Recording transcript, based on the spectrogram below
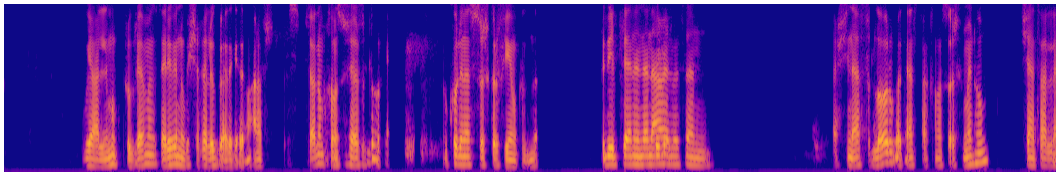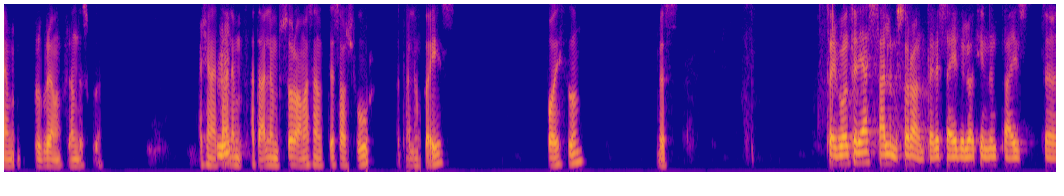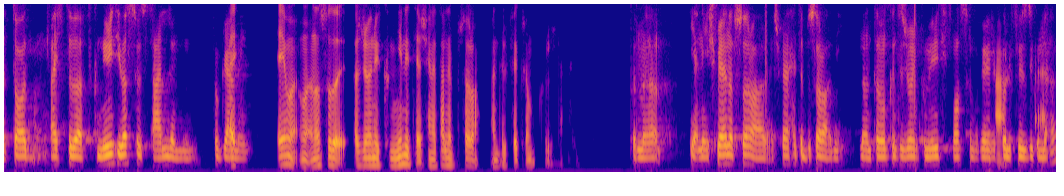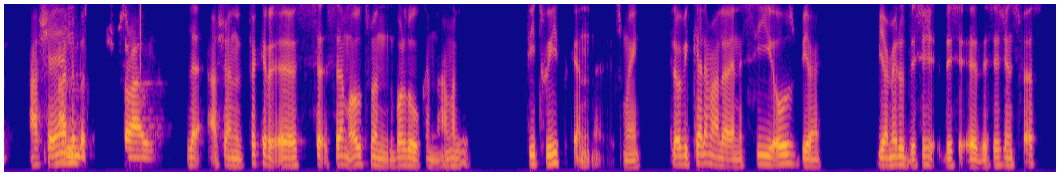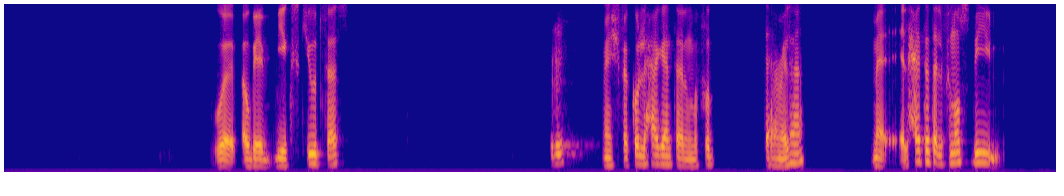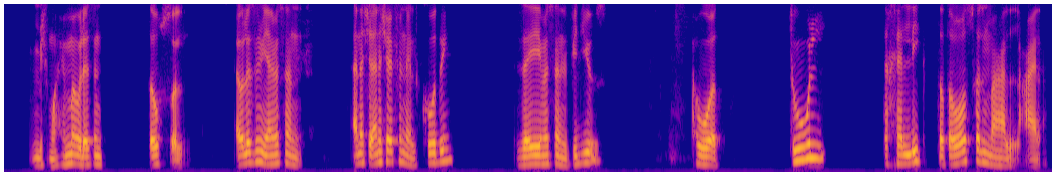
ويعلموك programming تقريبا وبيشغلوك بعد كده. ما أعرفش بس بتعلم 15000 دولار يعني. وكل الناس تشكر فيهم كده فدي ال plan إن أنا أعمل مهم. مثلا 20000 دولار وبعدين أدفع 15 منهم عشان أتعلم programming في لامدا سكول عشان اتعلم مهم. أتعلم بسرعة مثلا في تسع شهور بتعلم كويس بايثون بس. طيب وانت ليه عايز تتعلم بسرعة؟ أنت لسه قايل دلوقتي إن أنت عايز تقعد عايز تبقى في كوميونتي بس وتتعلم programming اي ما أنا أقصد ا join ال community عشان أتعلم بسرعة. عند الفكرة من كلها طب ما يعني اشمعنى بسرعة؟ اشمعنى حتة بسرعة دي؟ ان أنت ممكن تجوين كوميونتي في مصر من غير ع- كل الفلوس دي كلها؟ عشان بس مش بسرعة قوي لا عشان فاكر آه، س- سام ألتمان برضو كان عمل في tweet كان اسمه إيه؟ اللي هو بيتكلم على إن ال CEOs بيعملوا decisions fast. و... أو بي execute fast مهم. ماشي فكل حاجة أنت المفروض تعملها. ما... الحتة اللي في النص دي مش مهمة ولازم توصل. أو لازم يعني مثلا أنا. أنا شايف إن ال coding زي مثلا ال videos هو tool تخليك تتواصل مع العالم.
